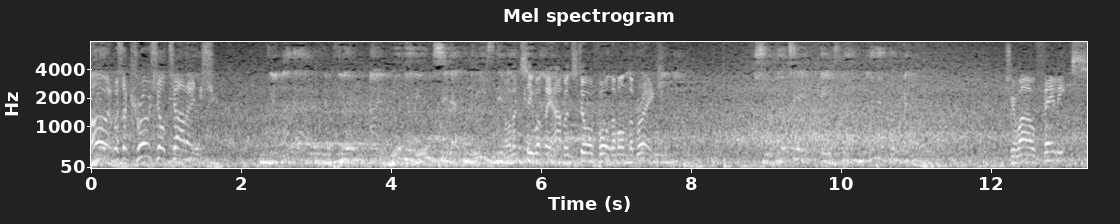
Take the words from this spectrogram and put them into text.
Oh, it was a crucial challenge. Well, let's see what they have in store for them on the break. Joao Felix.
